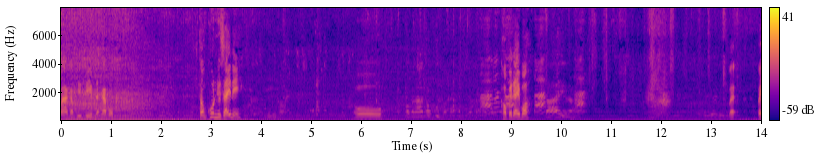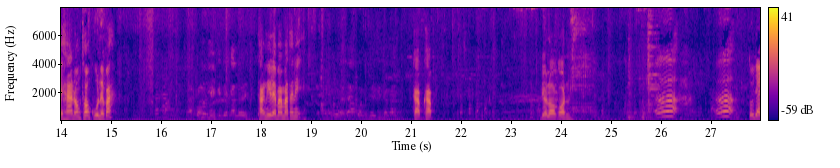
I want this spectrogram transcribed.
มากับพี่ฟิล์มนะครับผมทองคุณอยู่ไสนี่ โอ้เอาไปหาเขาพูดก่อ เขาไปได้บ่ได้นะไปไปหาน้องทองคุณหน่อยปะทางนี้แหละมามาทางนี้ ครับครับ เดี๋ยวรอก่อน เออ เออ ตัวใหญ่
